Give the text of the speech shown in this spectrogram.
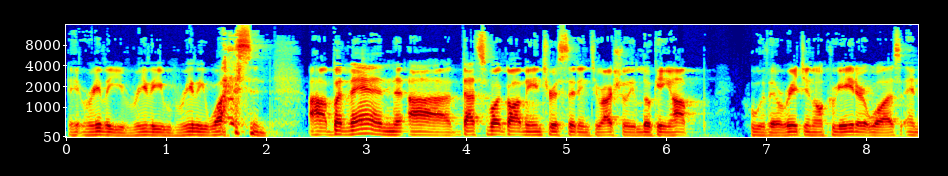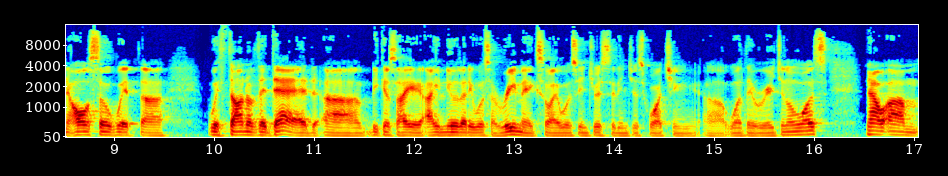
It really, really, really wasn't. Uh, but then uh, that's what got me interested into actually looking up who the original creator was, and also with uh, with Dawn of the Dead uh, because I, I knew that it was a remake, so I was interested in just watching what the original was. Now, um,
